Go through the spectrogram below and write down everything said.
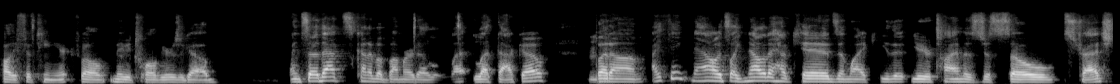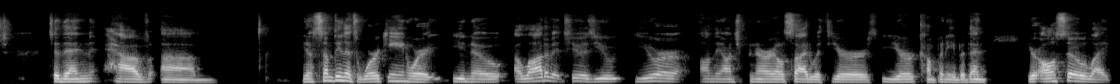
probably 15 years well maybe 12 years ago and so that's kind of a bummer to let, let that go mm-hmm. but um, i think now it's like now that i have kids and like you, your time is just so stretched to then have um, you know something that's working where you know a lot of it too is you you are on the entrepreneurial side with your your company but then you're also like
